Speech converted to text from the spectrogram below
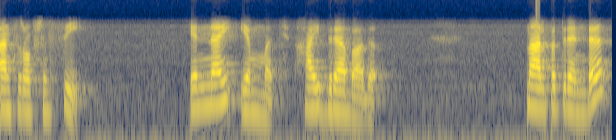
Answer option C N I M H Hyderabad. നാൽപ്പത്തിരണ്ട്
